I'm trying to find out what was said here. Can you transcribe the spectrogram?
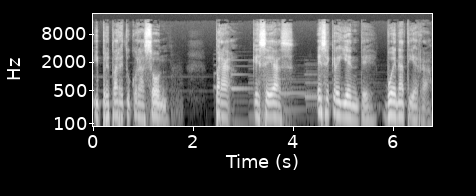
Y prepare tu corazón para que seas ese creyente, buena tierra,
